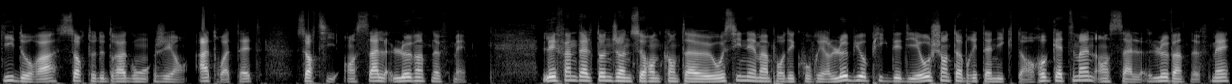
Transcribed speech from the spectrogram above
Ghidorah, sorte de dragon géant à trois têtes, sorti en salle le 29 mai. Les fans d'Alton John se rendent quant à eux au cinéma pour découvrir le biopic dédié au chanteur britannique dans Rocketman en salle le 29 mai,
